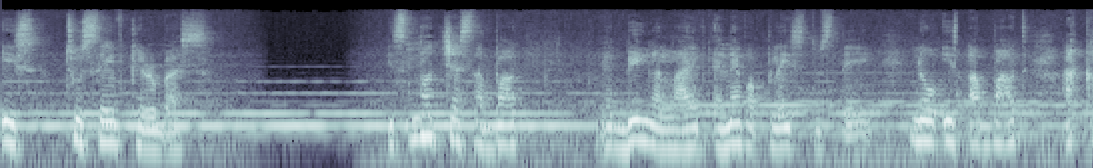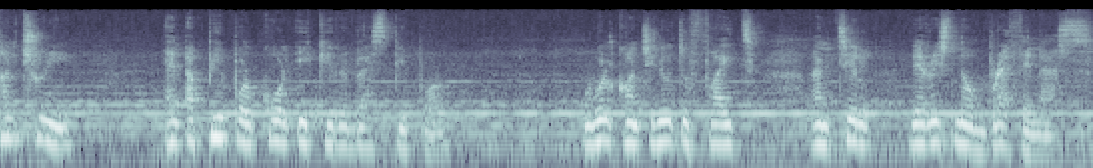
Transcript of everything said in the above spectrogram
is to save Kiribati. It's not just about uh, being alive and have a place to stay. No, it's about a country and a people called Kiribati people. We will continue to fight until there is no breath in us.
